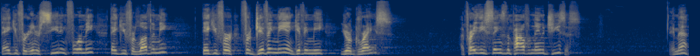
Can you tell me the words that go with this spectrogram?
Thank you for interceding for me. Thank you for loving me. Thank you for forgiving me and giving me your grace. I pray these things in the powerful name of Jesus. Amen.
